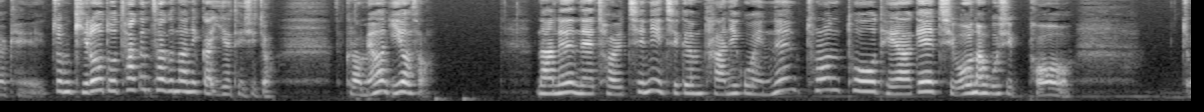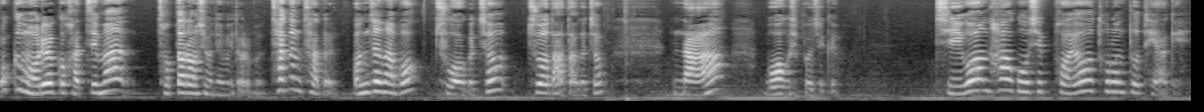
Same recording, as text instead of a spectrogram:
이? 오케이. 좀 길어도 차근차근 하니까 이해되시죠? 그러면 이어서 나는 내 절친이 지금 다니고 있는 토론토 대학에 지원하고 싶어. 조금 어려울 것 같지만 저 따라오시면 됩니다, 여러분. 차근차근. 언제나 뭐? 주어, 그쵸? 주어 나다, 그쵸? 나, 뭐 하고 싶어요, 지금? 지원하고 싶어요, 토론토 대학에.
